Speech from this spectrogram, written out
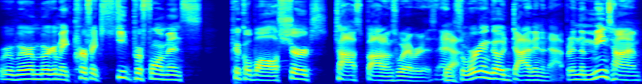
we're, we're, we're going to make perfect heat performance pickleball shirts tops bottoms whatever it is and Yeah. so we're going to go dive into that but in the meantime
